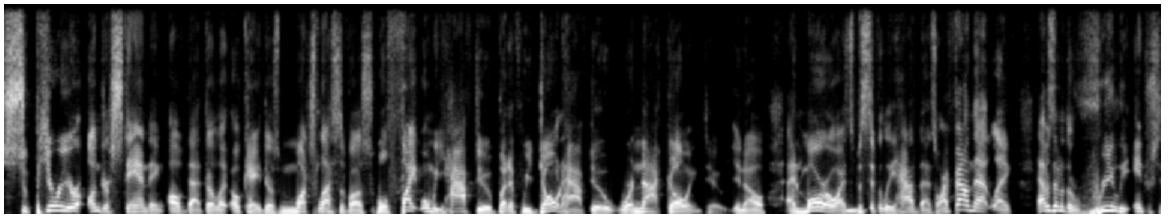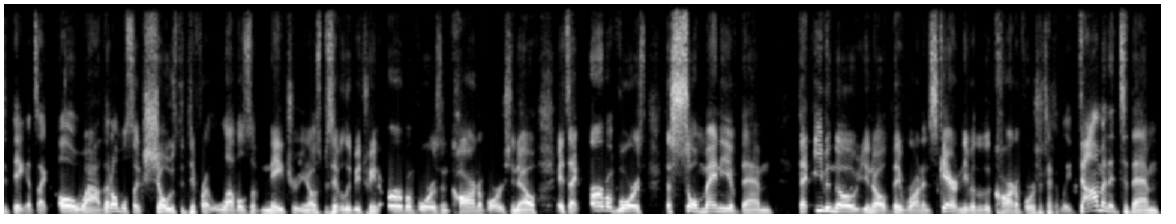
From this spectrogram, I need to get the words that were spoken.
superior understanding of that. They're like, okay, there's much less of us. We'll fight when we have to, but if we don't have to, we're not going to, you know? And Moro, I hmm. specifically had that. So I found that like that was another really interesting thing. It's like, oh wow, that almost like shows the different levels of nature, you know, specifically between herbivores and carnivores, you know. It's like herbivores, there's so many of them that even though, you know, they run and scared, and even though the carnivores are technically dominant to them,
